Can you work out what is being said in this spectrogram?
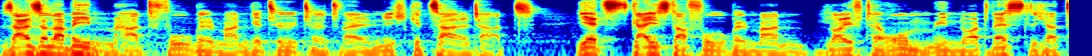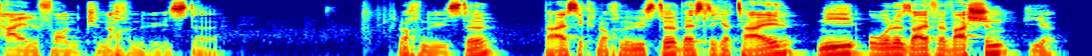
Salsalabim hat Vogelmann getötet, weil nicht gezahlt hat. Jetzt Geistervogelmann läuft herum in nordwestlicher Teil von Knochenwüste. Knochenwüste. Da ist die Knochenwüste, westlicher Teil. Nie ohne Seife waschen. Hier.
